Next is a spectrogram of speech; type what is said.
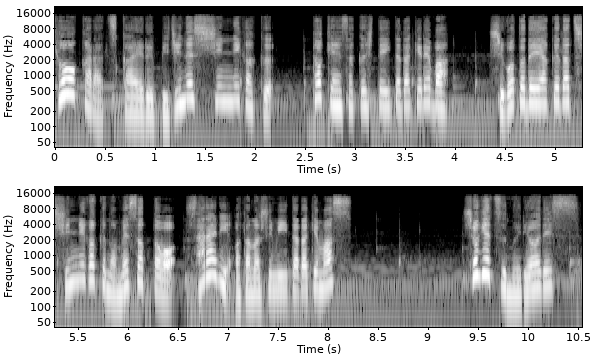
今日から使えるビジネス心理学と検索していただければ、仕事で役立つ心理学のメソッドをさらにお楽しみいただけます。初月無料です。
